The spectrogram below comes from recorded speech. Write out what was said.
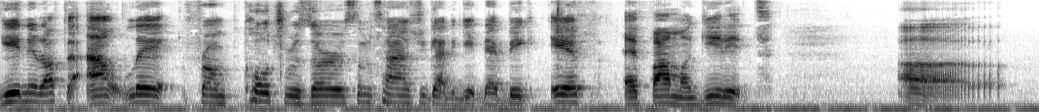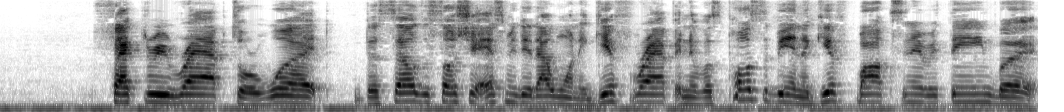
Getting it off the outlet from Coach Reserve. Sometimes you got to get that big if if I'm gonna get it uh factory wrapped or what. The sales associate asked me did I want a gift wrap and it was supposed to be in a gift box and everything, but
